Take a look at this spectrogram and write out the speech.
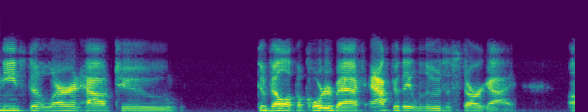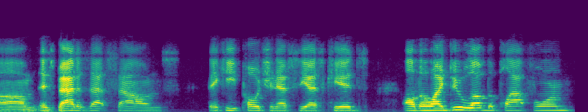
needs to learn how to develop a quarterback after they lose a star guy. Um, as bad as that sounds, they keep poaching FCS kids. Although I do love the platform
